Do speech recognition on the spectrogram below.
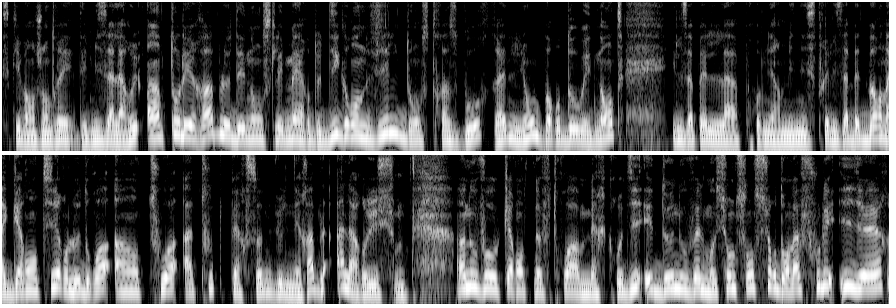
ce qui va engendrer des mises à la rue intolérables, dénoncent les maires de dix grandes villes dont Strasbourg, Rennes, Lyon, Bordeaux et Nantes. Ils appellent la première ministre Elisabeth Borne à garantir le droit à un toit à toute personne vulnérable à la rue. Un nouveau 49.3 mercredi et deux nouvelles motions de censure dans la foulée hier,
